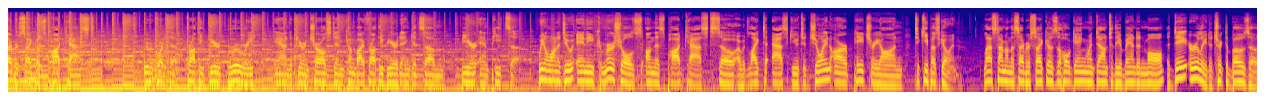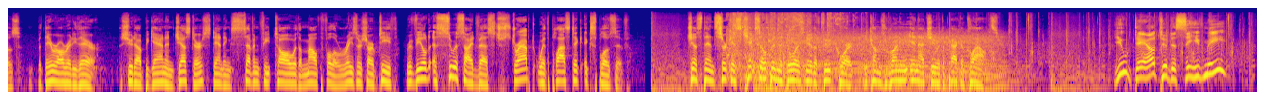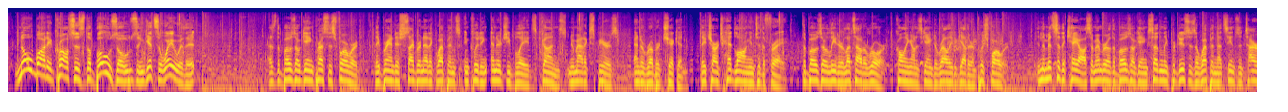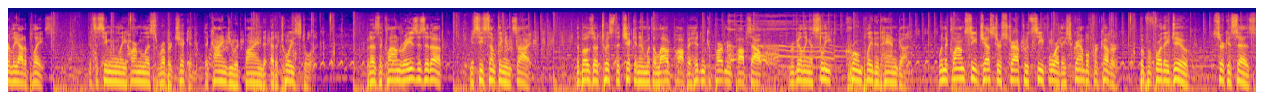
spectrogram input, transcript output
Cyber Psychos podcast. We record at the Frothy Beard Brewery, and if you're in Charleston, come by Frothy Beard and get some beer and pizza. We don't want to do any commercials on this podcast, so I would like to ask you to join our Patreon to keep us going. Last time on the Cyber Psychos, the whole gang went down to the abandoned mall a day early to trick the bozos, but they were already there. A shootout began, and Jester, standing seven feet tall with a mouth full of razor sharp teeth, revealed a suicide vest strapped with plastic explosive. Just then, Circus kicks open the doors near the food court and comes running in at you with a pack of clowns. You dare to deceive me? Nobody crosses the bozos and gets away with it. As the Bozo gang presses forward, they brandish cybernetic weapons, including energy blades, guns, pneumatic spears, and a rubber chicken. They charge headlong into the fray. The Bozo leader lets out a roar, calling on his gang to rally together and push forward. In the midst of the chaos, a member of the Bozo gang suddenly produces a weapon that seems entirely out of place. It's a seemingly harmless rubber chicken, the kind you would find at a toy store. But as the clown raises it up, you see something inside. The bozo twists the chicken, and with a loud pop, a hidden compartment pops out, revealing a sleek, chrome plated handgun. When the clowns see Jester strapped with C4, they scramble for cover. But before they do, Circus says,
